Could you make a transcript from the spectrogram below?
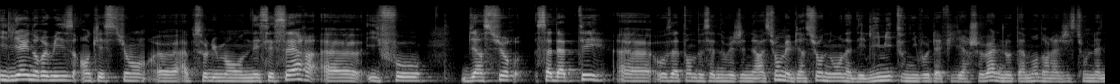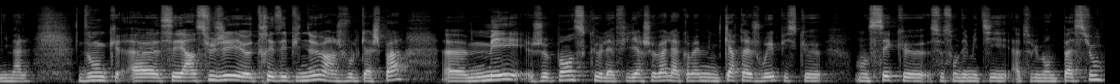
il y a une remise en question euh, absolument nécessaire. Euh, il faut bien sûr s'adapter euh, aux attentes de cette nouvelle génération, mais bien sûr, nous, on a des limites au niveau de la filière cheval, notamment dans la gestion de l'animal. Donc, c'est un sujet très épineux, hein, je vous le cache pas, mais je pense que la filière cheval a quand même une carte à jouer, puisque on sait que ce sont des métiers absolument de passion.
